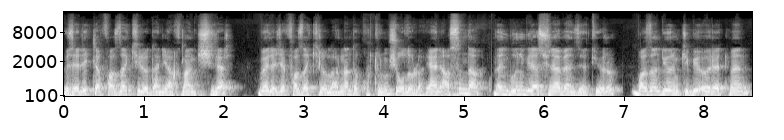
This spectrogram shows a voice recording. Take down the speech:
Özellikle fazla kilodan yakılan kişiler böylece fazla kilolarından da kurtulmuş olurlar. Yani aslında ben bunu biraz şuna benzetiyorum. Bazen diyorum ki bir öğretmen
